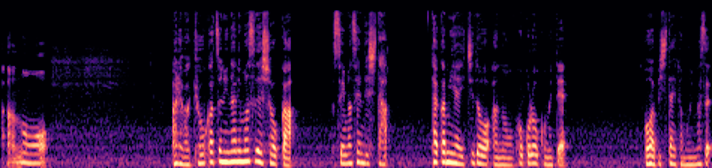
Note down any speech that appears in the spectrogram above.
あの。あれは恐喝になりますでしょうかすいませんでした高宮一度あの心を込めてお詫びしたいと思います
